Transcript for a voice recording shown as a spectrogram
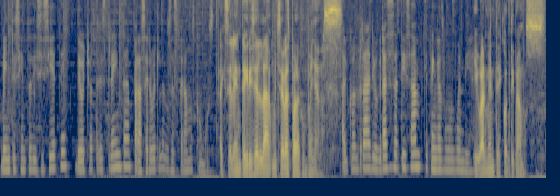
20117, de 8 a 3.30. Para servirles los esperamos con gusto. Excelente, Griselda. Muchas gracias por acompañarnos. Al contrario, gracias a ti, Sam. Que tengas un muy buen día. Igualmente, continuamos.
